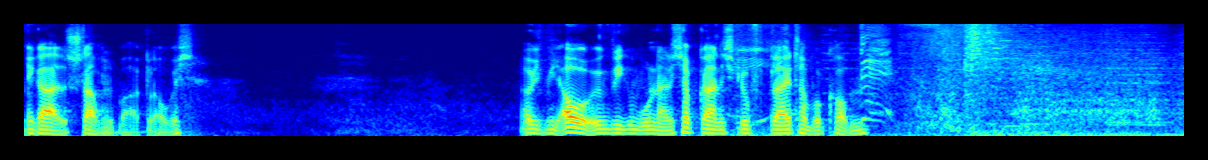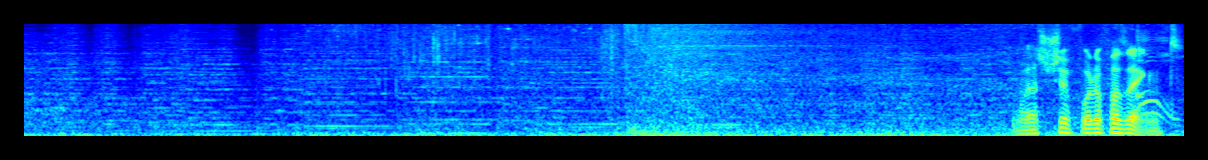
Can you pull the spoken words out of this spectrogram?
Egal, stapelbar, glaube ich. Habe ich mich auch irgendwie gewundert. Ich habe gar nicht Luftgleiter bekommen. Das Schiff wurde versenkt.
